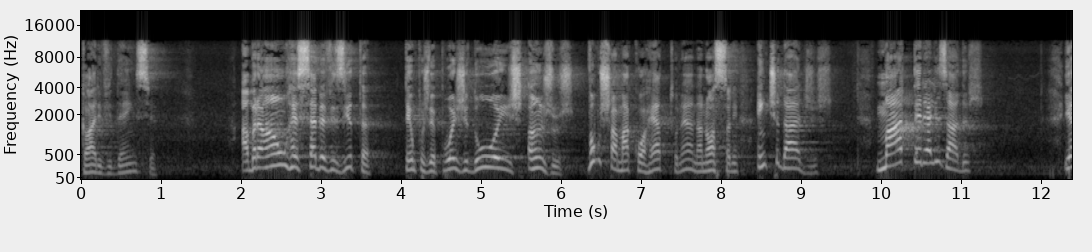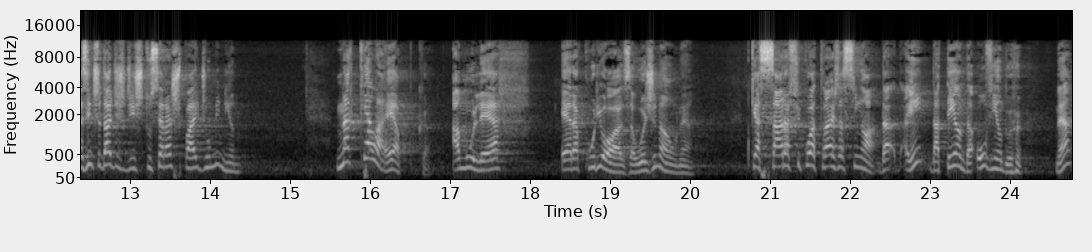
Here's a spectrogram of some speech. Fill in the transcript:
clarividência. Abraão recebe a visita tempos depois, de dois anjos, vamos chamar correto, né, na nossa entidades materializadas. E as entidades dizem: Tu serás pai de um menino. Naquela época, a mulher era curiosa, hoje não, né? Porque a Sara ficou atrás assim, ó, da, hein? da tenda, ouvindo, né?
